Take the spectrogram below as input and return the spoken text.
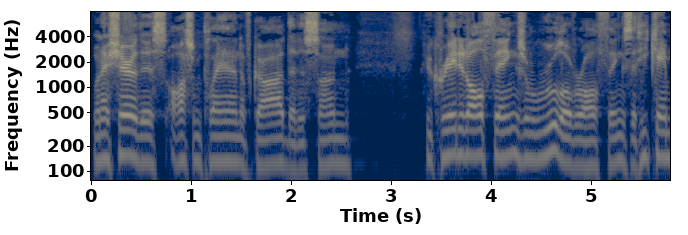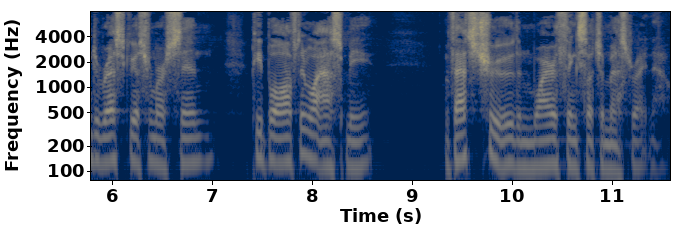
when I share this awesome plan of God that his son, who created all things and will rule over all things, that he came to rescue us from our sin, people often will ask me, if that's true, then why are things such a mess right now?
